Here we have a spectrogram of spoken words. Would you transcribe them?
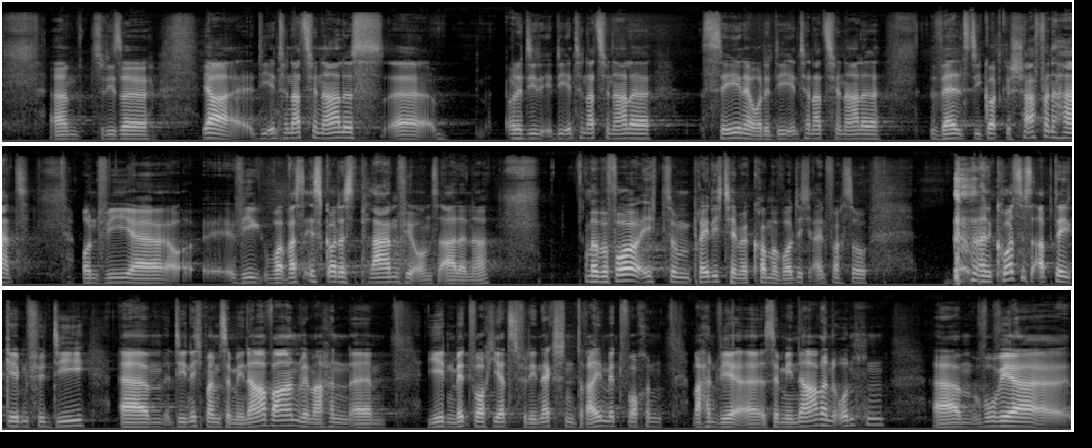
Ähm, zu dieser, ja, die internationales äh, oder die, die internationale Szene oder die internationale Welt, die Gott geschaffen hat und wie, äh, wie, was ist Gottes Plan für uns alle. Ne? Aber bevor ich zum Predigtthema komme, wollte ich einfach so ein kurzes Update geben für die, ähm, die nicht beim Seminar waren. Wir machen ähm, jeden Mittwoch jetzt für die nächsten drei Mittwochen machen wir äh, Seminaren unten, ähm, wo wir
